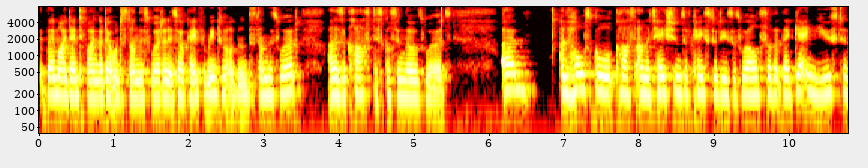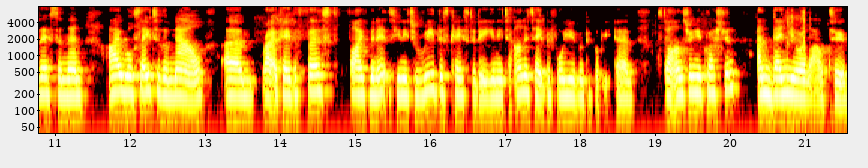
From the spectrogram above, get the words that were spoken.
them identifying, I don't understand this word, and it's okay for me to understand this word, and as a class discussing those words. Um, and whole school class annotations of case studies as well, so that they're getting used to this. And then I will say to them now, um, right, okay, the first five minutes, you need to read this case study, you need to annotate before you even pick up, um, start answering your question, and then you're allowed to.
